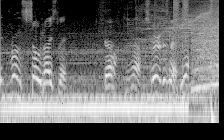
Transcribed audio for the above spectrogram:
it runs so nicely. Yeah. Yeah. Smooth, isn't it? Yeah.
